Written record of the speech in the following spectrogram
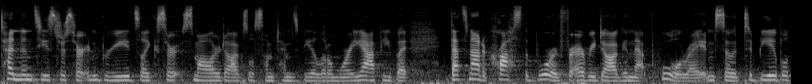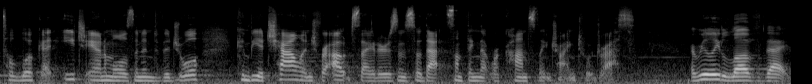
tendencies to certain breeds, like certain smaller dogs will sometimes be a little more yappy, but that's not across the board for every dog in that pool, right? And so to be able to look at each animal as an individual can be a challenge for outsiders. And so that's something that we're constantly trying to address. I really love that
